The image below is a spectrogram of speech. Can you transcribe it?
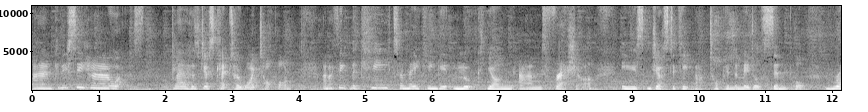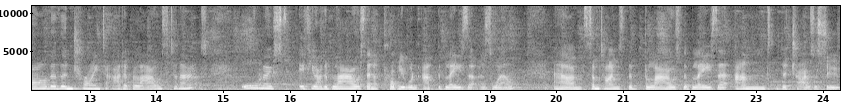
And can you see how Claire has just kept her white top on? And I think the key to making it look young and fresher is just to keep that top in the middle simple rather than trying to add a blouse to that. Almost, if you add a blouse, then I probably wouldn't add the blazer as well. Um, sometimes the blouse, the blazer, and the trouser suit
